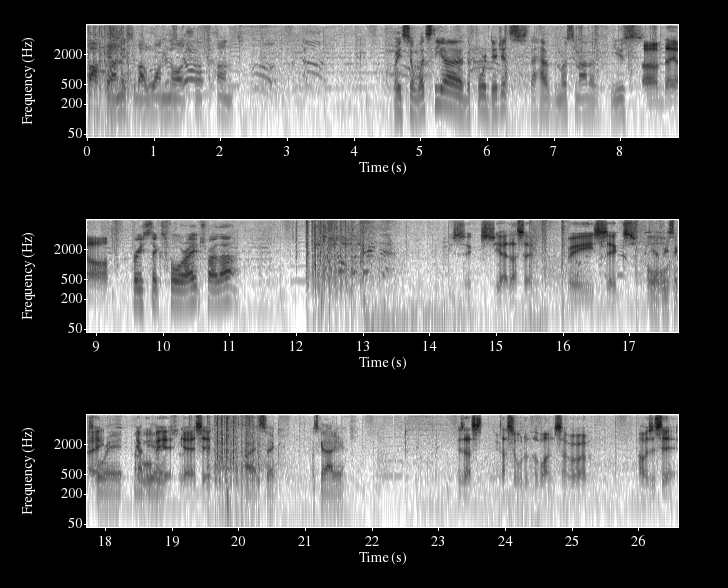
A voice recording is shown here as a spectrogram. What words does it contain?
Fuck it! I missed it by one notch. You're a cunt. Wait, so what's the uh the four digits that have the most amount of use? Um, they are Three six four eight. Try that. six. Yeah, that's it. Three, six, four. yeah, three six four eight. That It might will be be it. it. Yeah, that's it. All right, sick. Let's get out of here. Because that's that's all of the ones. So um. Oh, is this it?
